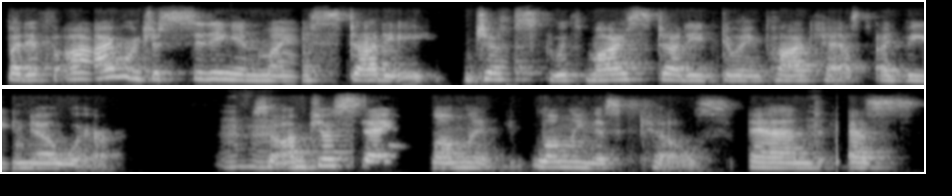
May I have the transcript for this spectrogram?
But if I were just sitting in my study, just with my study doing podcast, I'd be nowhere. Mm-hmm. So I'm just saying lonely, loneliness kills. And as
